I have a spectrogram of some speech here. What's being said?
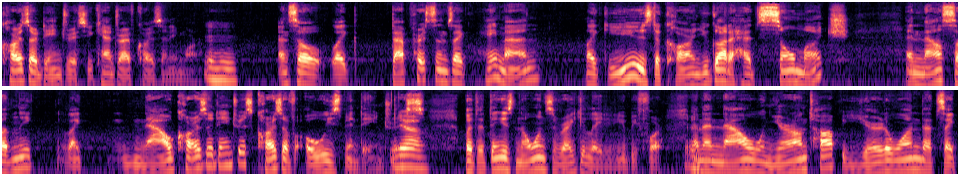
cars are dangerous. You can't drive cars anymore." Mm-hmm. And so, like, that person's like, hey, man, like, you used a car and you got ahead so much. And now suddenly, like, now cars are dangerous. Cars have always been dangerous. Yeah. But the thing is, no one's regulated you before. Yeah. And then now, when you're on top, you're the one that's like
